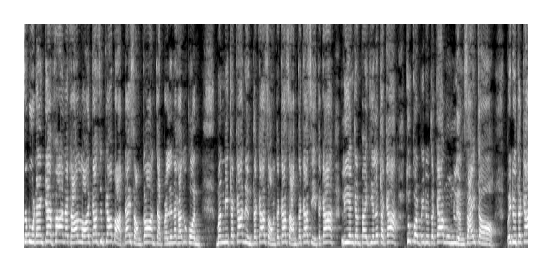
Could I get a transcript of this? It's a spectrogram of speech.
สบู่แดงแก้ฝ้านะคะ199 บาทได้ 2 ก้อนจัดไปเลยนะคะ ทุกคนมันมีตะกร้า1ตะกร้า2ตะกร้า3ตะกร้า4ตะกร้าเรียงกันไปทีละตะกร้า ทุกคนไปดูตะกร้ามุมเหลืองซ้ายจอ ไปดูตะกร้า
